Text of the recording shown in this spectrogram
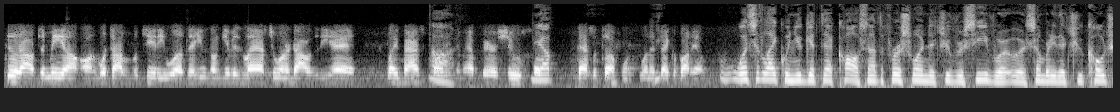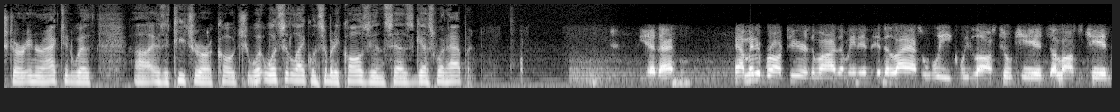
stood out to me uh, on what type of a kid he was. That he was going to give his last two hundred dollars that he had play basketball Ah. and him have a pair of shoes. So Yep. That's a tough one when I think about him. What's it like when you get that call? It's not the first one that you've received where, where somebody that you coached or interacted with uh, as a teacher or a coach. What, what's it like when somebody calls you and says, "Guess what happened"? Yeah, that. Yeah, I mean, it brought tears to my eyes. I mean, in, in the last week, we lost two kids. I lost a kid,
